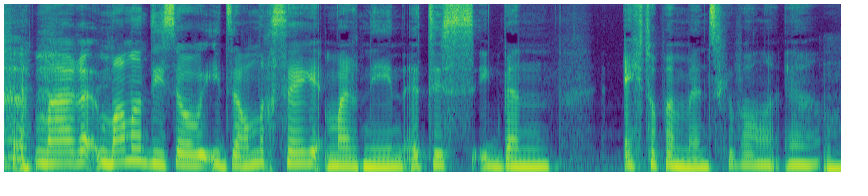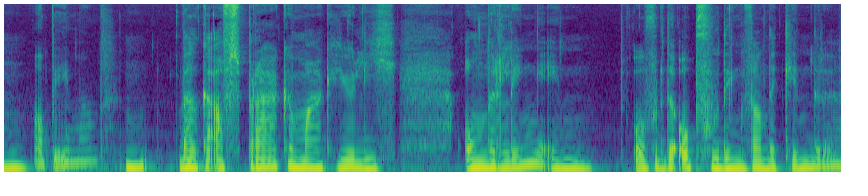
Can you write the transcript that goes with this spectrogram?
maar eh, mannen die zouden iets anders zeggen. Maar nee, het is, ik ben echt op een mens gevallen. Ja, Op iemand. Welke afspraken maken jullie onderling in, over de opvoeding van de kinderen?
